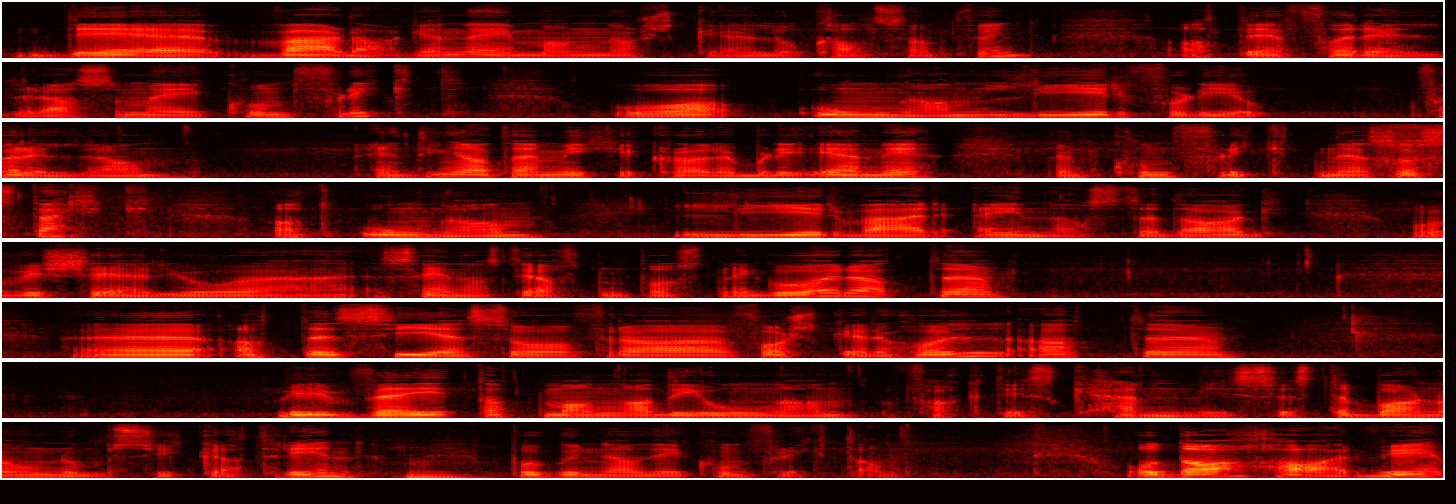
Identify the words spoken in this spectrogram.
det er hverdagen er i mange norske lokalsamfunn. At det er foreldre som er i konflikt, og ungene lir fordi foreldrene En ting er at de ikke klarer å bli enige, men konflikten er så sterk at ungene lir hver eneste dag. Og vi ser jo eh, senest i Aftenposten i går at, eh, at det sies så fra forskerhold at eh, vi vet at mange av de ungene faktisk henvises til barne- og ungdomspsykiatrien pga. de konfliktene. Og da har vi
